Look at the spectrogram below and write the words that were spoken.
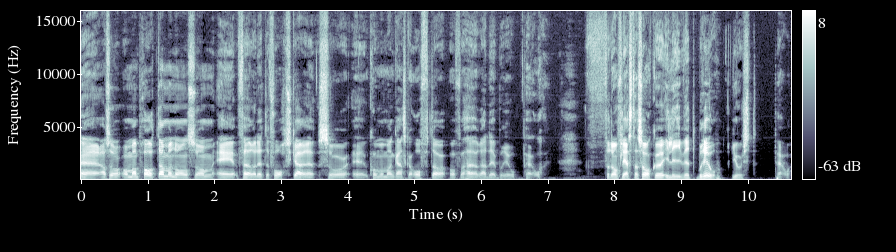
Eh, alltså om man pratar med någon som är före detta forskare så eh, kommer man ganska ofta att få höra det beror på. För de flesta saker i livet beror just på.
